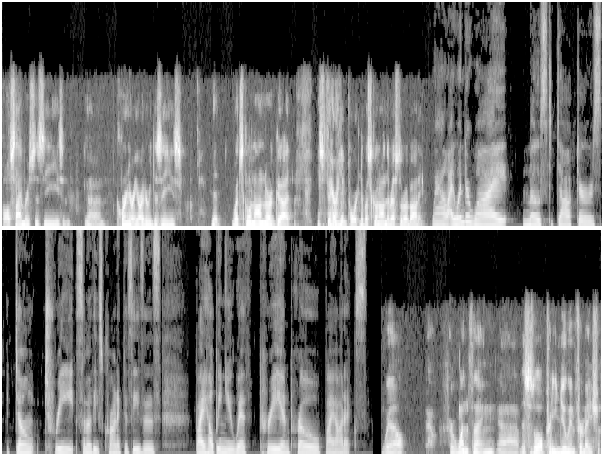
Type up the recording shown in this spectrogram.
Alzheimer's disease and uh, coronary artery disease. That what's going on in our gut is very important to what's going on in the rest of our body. Wow. I wonder why most doctors don't treat some of these chronic diseases by helping you with pre and probiotics? Well, for one thing, uh, this is all pretty new information.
